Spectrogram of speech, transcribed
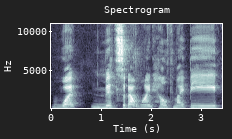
what myths about wine health might be.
